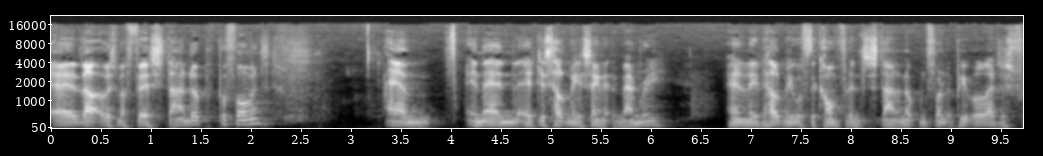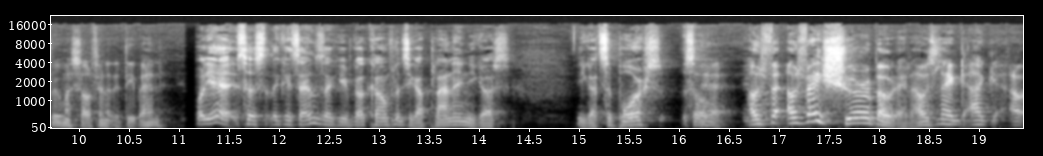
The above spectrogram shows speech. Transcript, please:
uh, that was my first stand up performance. Um, and then it just helped me assign it to memory, and it helped me with the confidence standing up in front of people. I just threw myself in at the deep end. Well, yeah. So like it sounds like you've got confidence, you got planning, you got you got support. So Yeah. I was I was very sure about it. I was like I, I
